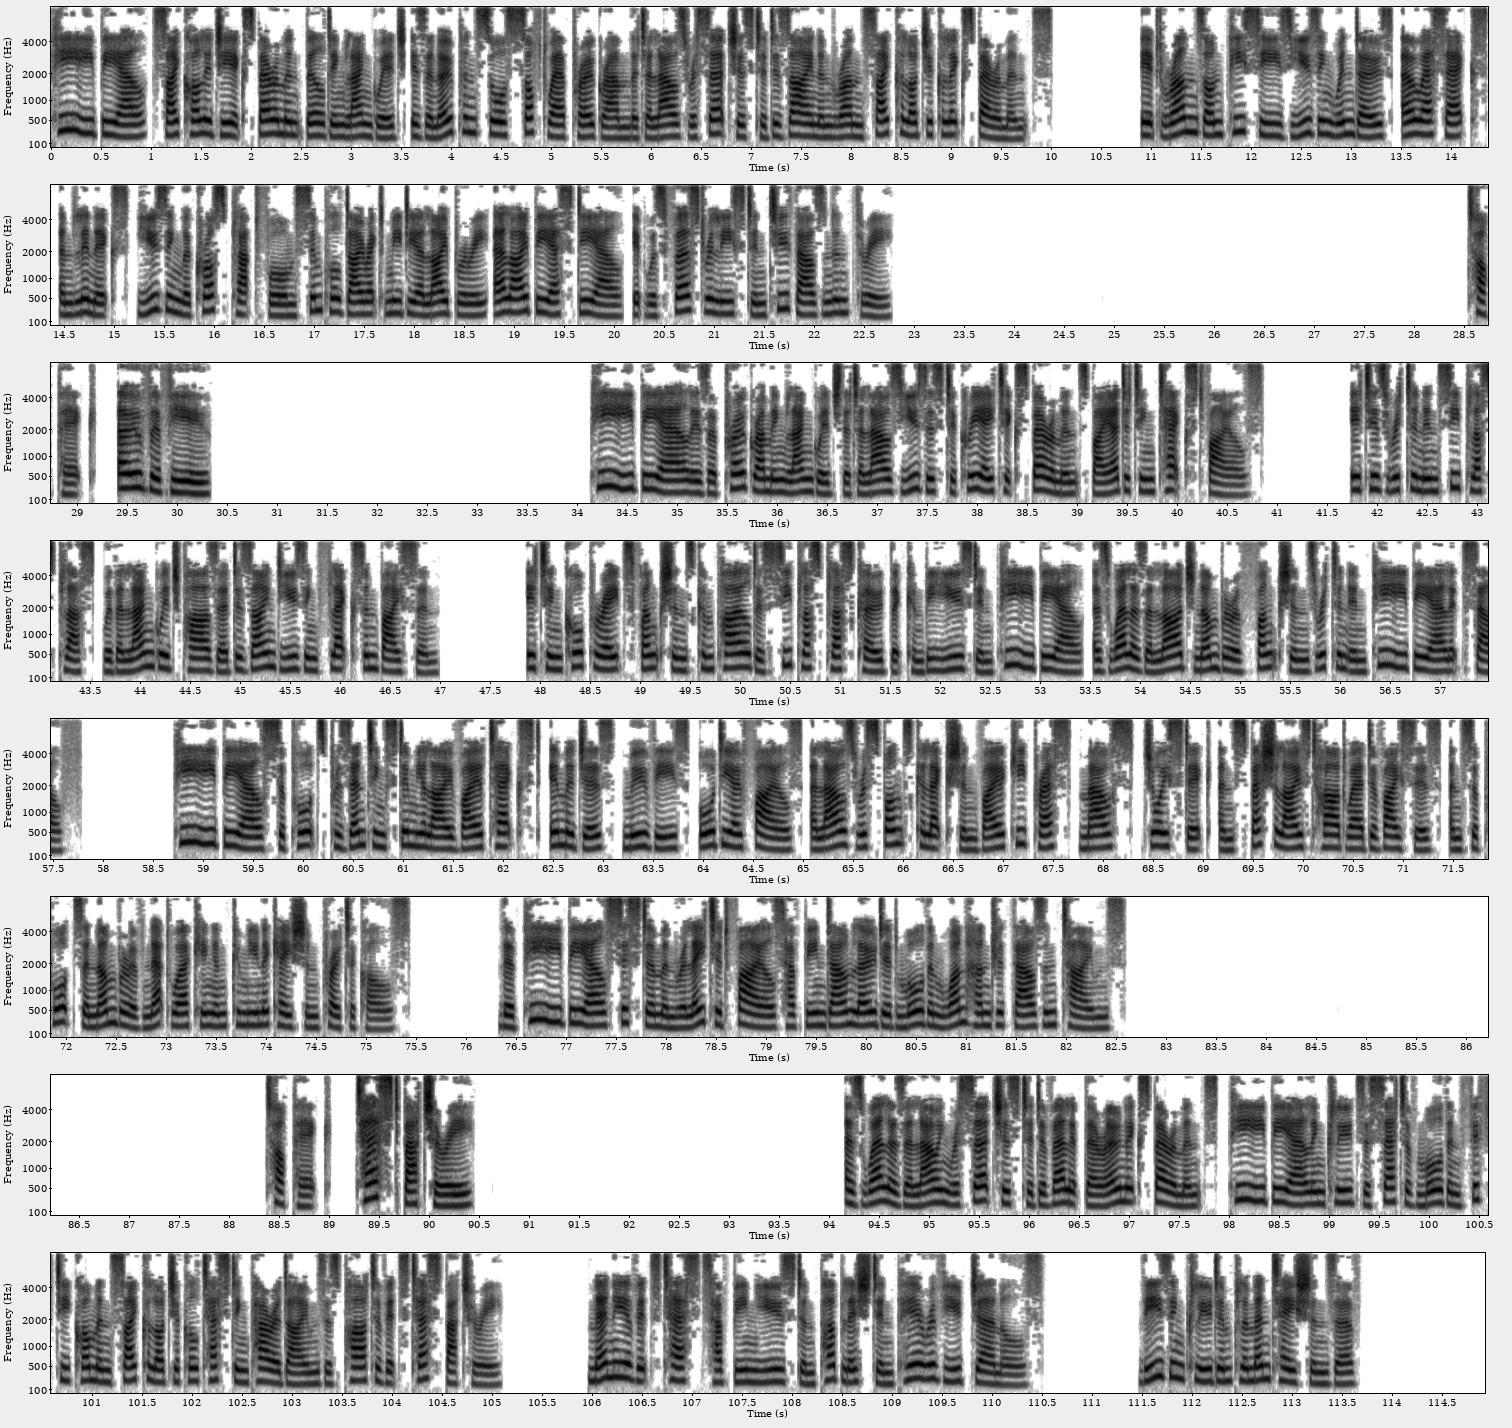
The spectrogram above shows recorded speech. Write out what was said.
PEBL Psychology Experiment Building Language is an open-source software program that allows researchers to design and run psychological experiments. It runs on PCs using Windows, OS X, and Linux, using the cross-platform Simple Direct Media Library LIBSDL. .It was first released in 2003. Topic Overview PEBL is a programming language that allows users to create experiments by editing text files. It is written in C++, with a language parser designed using Flex and Bison. It incorporates functions compiled as C++ code that can be used in PEBL, as well as a large number of functions written in PEBL itself. PEBL supports presenting stimuli via text, images, movies, audio files, allows response collection via keypress, mouse, joystick, and specialized hardware devices, and supports a number of networking and communication protocols. The PEBL system and related files have been downloaded more than 100,000 times. Topic: Test battery. As well as allowing researchers to develop their own experiments, PEBL includes a set of more than 50 common psychological testing paradigms as part of its test battery. Many of its tests have been used and published in peer-reviewed journals. These include implementations of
